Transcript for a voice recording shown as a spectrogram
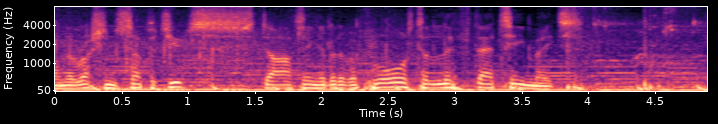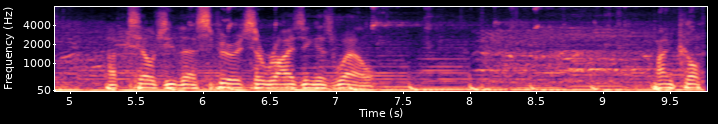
And the Russian substitutes starting a bit of applause to lift their teammates. That tells you their spirits are rising as well. Pankov,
